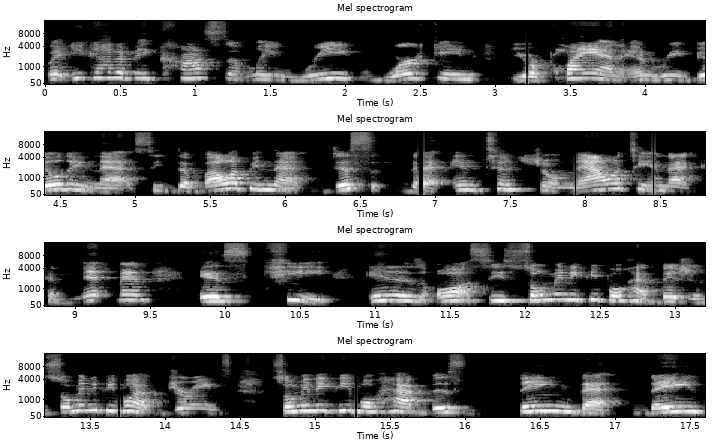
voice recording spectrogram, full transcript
But you got to be constantly reworking your plan and rebuilding that. See, developing that dis that intentionality and that commitment is key. It is all see, so many people have visions, so many people have dreams, so many people have this thing that they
